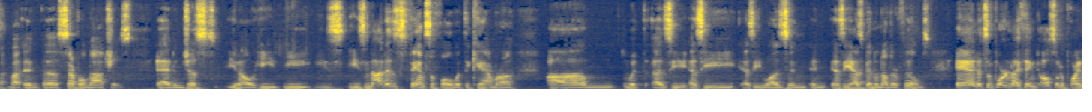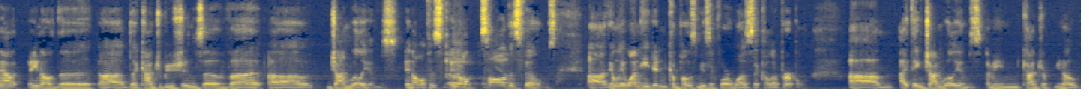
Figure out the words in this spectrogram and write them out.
Yeah. but in uh, several notches, and just you know, he, he he's he's not as fanciful with the camera, um, with as he as he as he was in, in as he has been in other films. And it's important, I think, also to point out, you know, the uh, the contributions of uh, uh, John Williams in all of his in all, all of his films. Uh, the only one he didn't compose music for was The Color Purple. Um, I think John Williams, I mean, contrib- you know,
